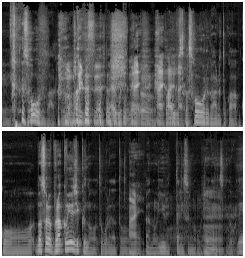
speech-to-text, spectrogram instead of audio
えーソウルがあるとか。バイブス。ね。はいバイブスかソウルがあるとかこう、まあ、それはブラックミュージックのところだと、はい。あの言ったりするのかもしれないですけど、で、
